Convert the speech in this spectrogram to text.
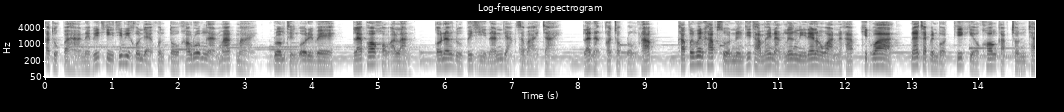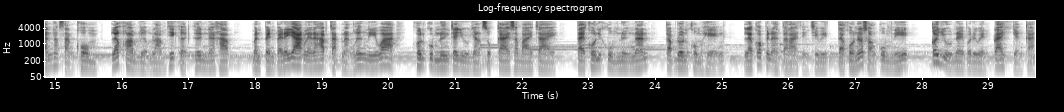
ก็ถูกประหารในพิธีที่มีคนใหญ่คนโตเข้าร่วมงานมากมาย รวมถึงโอริเบ และพ่อของอลันก็นั่งดูพิธีนั้นอย่างสบายใจ และหนังก็จบลงครับ ครับเพื่อนๆครับส่วนหนึ่งที่ทำให้หนังเรื่องนี้ได้รางวัลนะครับ คิดว่าน่าจะเป็นบทที่เกี่ยวข้องกับชนชั้นทางสังคม และความเหลื่อมล้ำที่เกิดขึ้นนะครับ มันเป็นไปได้ยากเลยนะครับ จากหนังเรื่องนี้ว่าคนกลุ่มหนึ่งจะอยู่อย่างสุขกายสบายใจ แต่คนอีกกลุ่มหนึ่งนั้นกลับโดนข่มเหงแล้วก็เป็นอันตรายถึงชีวิต แต่คนทั้งสองกลุ่มนี้ก็อยู่ในบริเวณใกล้เคียงกัน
